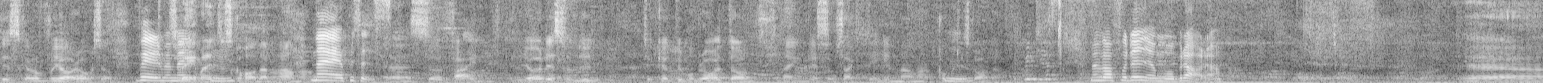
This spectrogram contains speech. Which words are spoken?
Det ska de få göra också. Vad är det med Så mig? länge man inte Mm. skadar någon annan. Nej, precis. Eh, Så fine, gör det som du tycker att du mår bra utav så länge som sagt ingen annan kommer till skada. Men vad får dig att må bra då? Eh,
